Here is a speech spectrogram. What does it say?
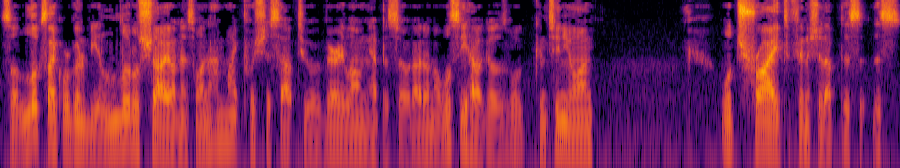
So it looks like we're going to be a little shy on this one. I might push this out to a very long episode. I don't know. We'll see how it goes. We'll continue on. We'll try to finish it up this this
